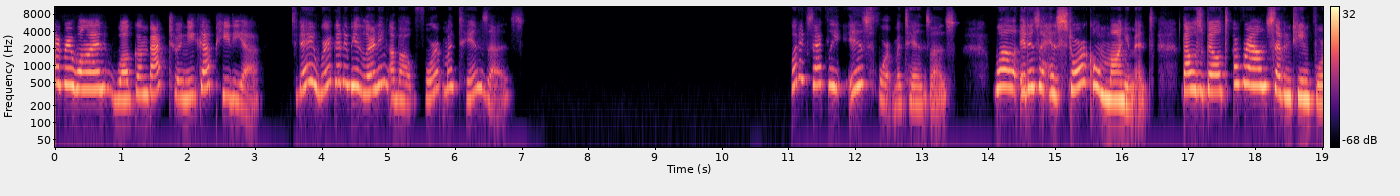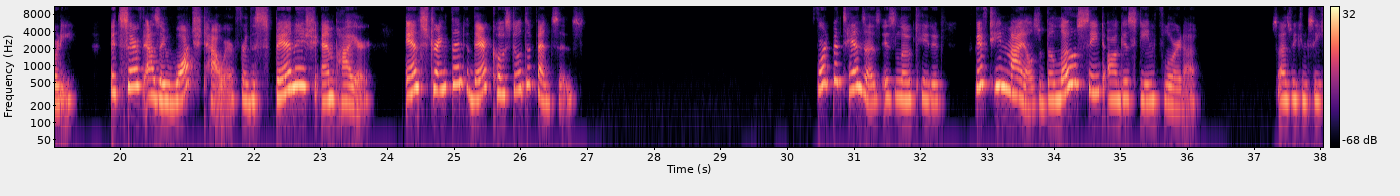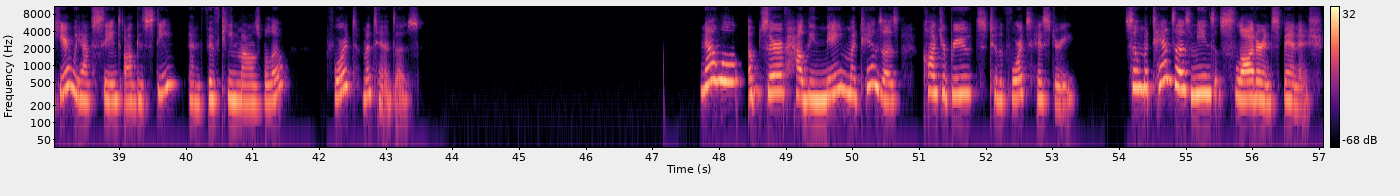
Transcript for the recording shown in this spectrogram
Hi everyone, welcome back to Anikapedia. Today we're going to be learning about Fort Matanzas. What exactly is Fort Matanzas? Well, it is a historical monument that was built around 1740. It served as a watchtower for the Spanish Empire and strengthened their coastal defenses. Fort Matanzas is located 15 miles below St. Augustine, Florida. So as we can see here, we have St. Augustine and 15 miles below, Fort Matanzas. Now we'll observe how the name Matanzas contributes to the fort's history. So Matanzas means slaughter in Spanish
